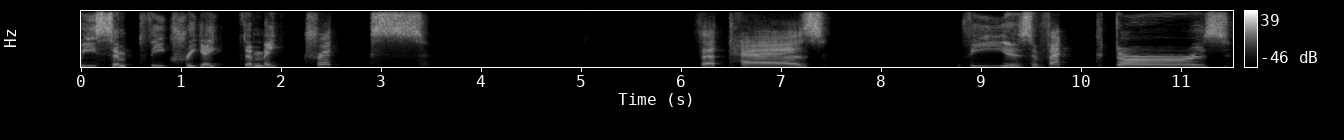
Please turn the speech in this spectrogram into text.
we simply create the matrix that has these vectors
